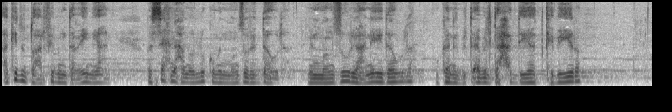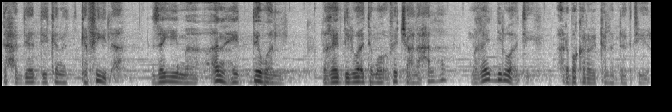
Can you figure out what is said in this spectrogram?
أكيد أنتوا عارفين ومتابعين يعني. بس إحنا هنقول لكم من منظور الدولة. من منظور يعني إيه دولة؟ وكانت بتقابل تحديات كبيرة. التحديات دي كانت كفيلة زي ما أنهت دول لغاية دلوقتي ما وقفتش على حالها. لغاية دلوقتي. أنا بكرر الكلام ده كتير.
